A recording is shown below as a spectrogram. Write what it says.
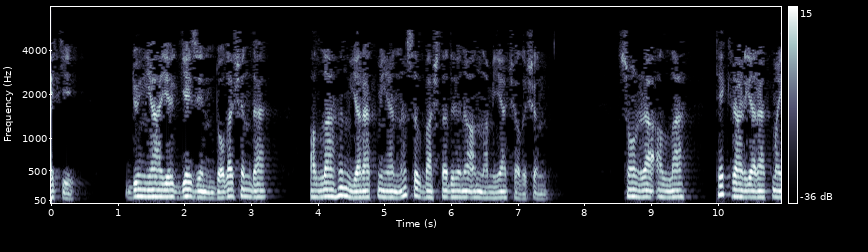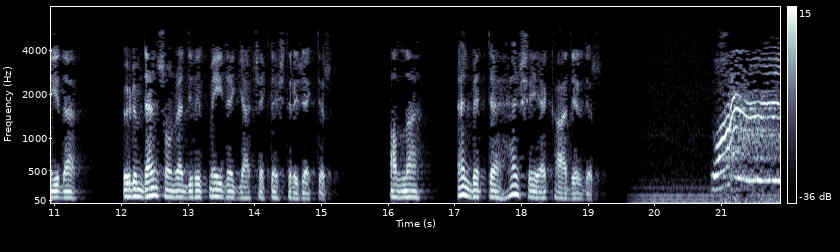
De ki, dünyayı gezin dolaşın da, Allah'ın yaratmaya nasıl başladığını anlamaya çalışın. Sonra Allah, tekrar yaratmayı da, ölümden sonra diriltmeyi de gerçekleştirecektir. Allah, elbette her şeye kadirdir. يُعَذِّبُ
